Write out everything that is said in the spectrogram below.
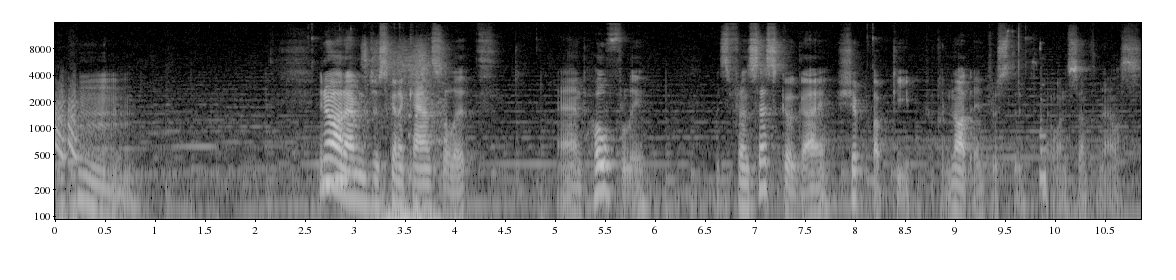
Hmm. You know what? I'm just gonna cancel it, and hopefully, this Francesco guy, ship upkeep, not interested. I want something else.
